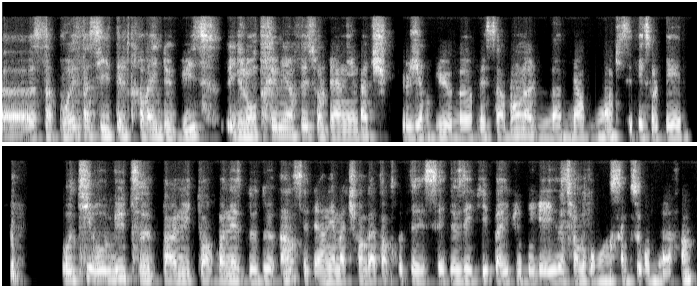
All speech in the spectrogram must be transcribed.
euh, ça pourrait faciliter le travail de Buis. Ils l'ont très bien fait sur le dernier match que j'ai revu euh, récemment, là, le Amiens Rouen qui s'était soldé au tir au but par une victoire rouennaise de 2-1. C'est le dernier match en date entre ces deux équipes avec une égalisation de Rouen à 5 secondes de la fin.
